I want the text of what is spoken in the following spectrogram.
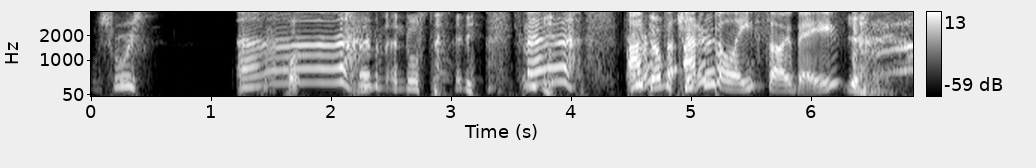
I'm sure he's. Uh, they have an indoor stadium. Uh, I don't, I don't believe so, B. Yeah.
